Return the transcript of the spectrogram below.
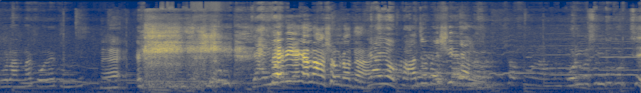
ও রান্না করে হ্যাঁ। বেরিয়ে গেল আসল কথা। যাই হোক আজও বেশি গেল। পরিবেশন তো করছে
